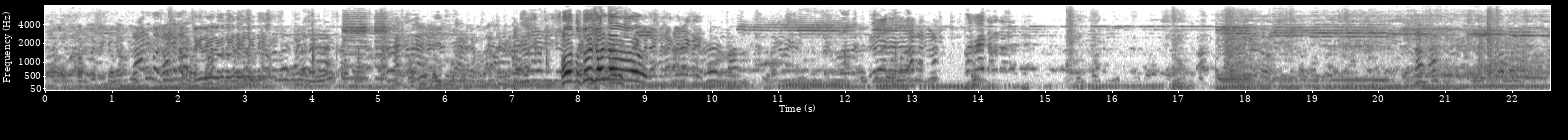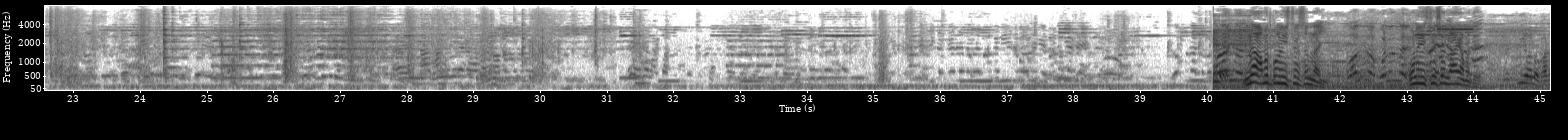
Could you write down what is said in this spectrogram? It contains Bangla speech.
jornal! না, আমাদের কোনো স্টেশন নাই। কোনো স্টেশন নাই আমাদের।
